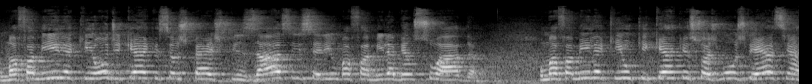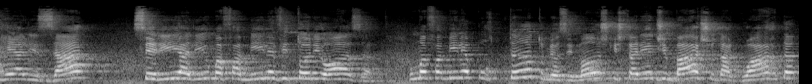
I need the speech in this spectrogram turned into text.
Uma família que, onde quer que seus pés pisassem, seria uma família abençoada uma família que o que quer que suas mãos viessem a realizar seria ali uma família vitoriosa. Uma família, portanto, meus irmãos, que estaria debaixo da guarda,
